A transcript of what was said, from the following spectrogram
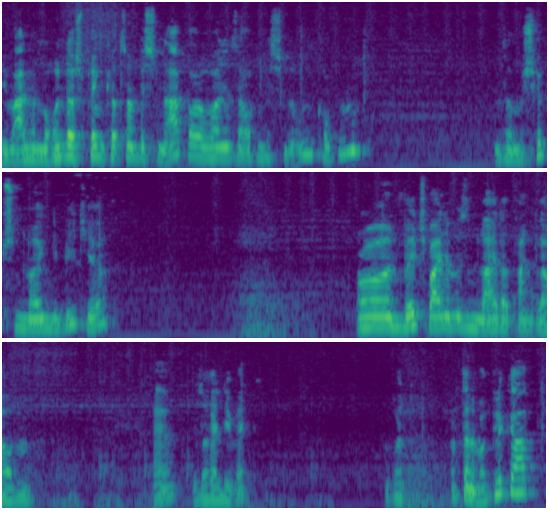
Nehmen an, wenn wir runterspringen, kürzen wir ein bisschen ab, aber wir wollen uns ja auch ein bisschen umgucken. In so einem hübschen neuen Gebiet hier. Und Wildschweine müssen leider dran glauben. Hä? Wieso rennen die weg? Gut. Hab dann aber Glück gehabt.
